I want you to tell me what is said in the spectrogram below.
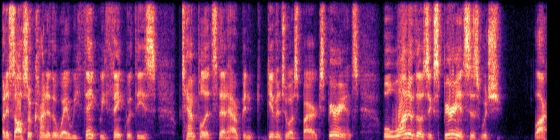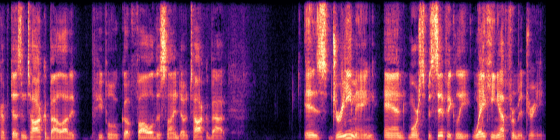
but it's also kind of the way we think. We think with these templates that have been given to us by our experience. Well, one of those experiences which Lakoff doesn't talk about, a lot of people who go follow this line don't talk about, is dreaming and more specifically waking up from a dream.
